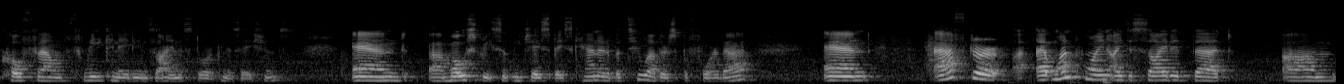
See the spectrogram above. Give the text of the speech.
co-found three Canadian Zionist organizations, and uh, most recently JSpace Canada, but two others before that. And after, at one point, I decided that um,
